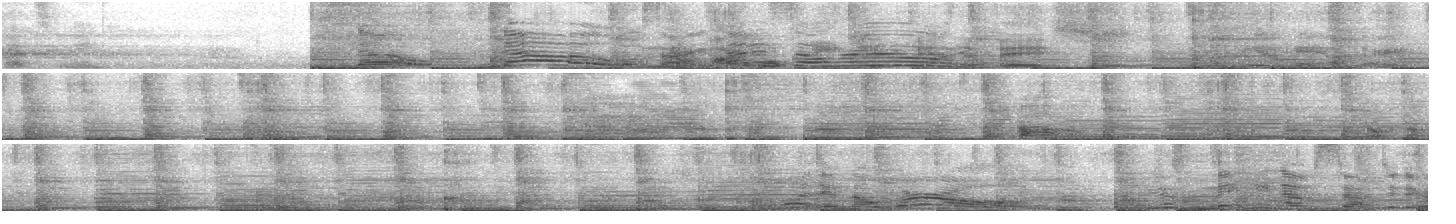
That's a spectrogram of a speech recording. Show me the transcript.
That's me. No. No! Oh, sorry. No, I that will is so beat you in rude. the face. You okay? I'm sorry. What in the world? You're just making up stuff to do.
